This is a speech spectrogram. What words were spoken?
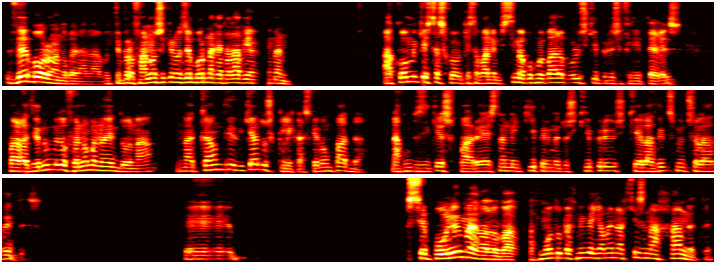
Δεν μπορώ να το καταλάβω. Και προφανώς εκείνος δεν μπορεί να καταλάβει εμένα. Ακόμη και στα, και στα πανεπιστήμια που έχουμε πάρα πολλούς Κύπριους φοιτητέ, παρατηρούμε το φαινόμενο έντονα να κάνουν τη δικιά τους κλίκα σχεδόν πάντα. Να έχουν τις δικές τους παρέες, να είναι οι Κύπροι με τους Κύπριους και Ελλαδίτες με τους Ελλαδίτες. Ε, σε πολύ μεγάλο βαθμό το παιχνίδι για μένα αρχίζει να χάνεται.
